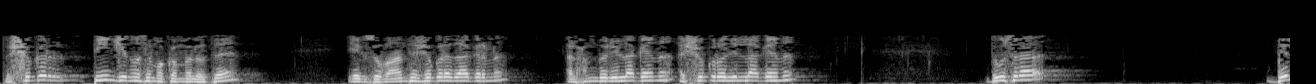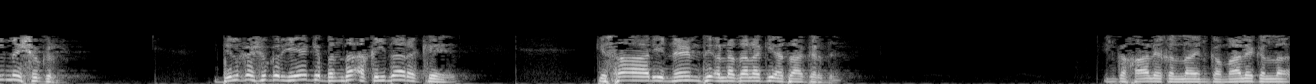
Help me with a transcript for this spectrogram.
تو شکر تین چیزوں سے مکمل ہوتا ہے۔ ایک زبان سے شکر ادا کرنا الحمد للہ کہنا شکر اللہ کہنا۔ دوسرا، دل میں شکر۔ دل کا شکر یہ ہے کہ بندہ عقیدہ رکھے کہ ساری نعمتیں اللہ تعالیٰ کی عطا کر دے۔ ان کا خالق اللہ، ان کا مالک اللہ،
